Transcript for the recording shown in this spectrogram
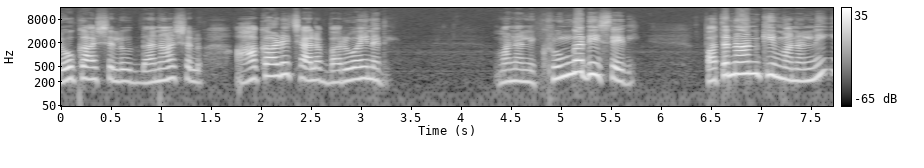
లోకాశలు ధనాశలు ఆ కాడే చాలా బరువైనది. మనల్ని కృంగదీసేది. పతనానికి మనల్ని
